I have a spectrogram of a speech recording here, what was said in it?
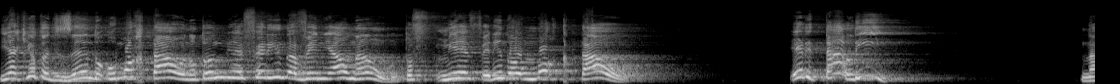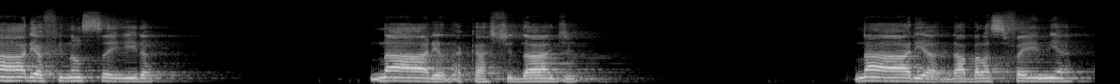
E aqui eu estou dizendo o mortal, não estou me referindo a venial, não, estou me referindo ao mortal. Ele está ali, na área financeira, na área da castidade, na área da blasfêmia.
